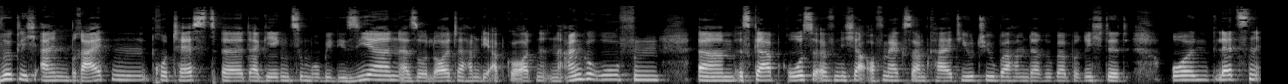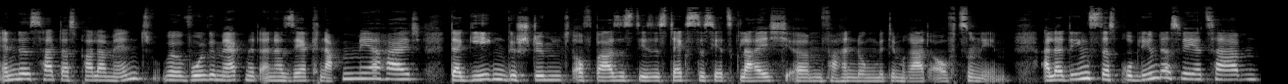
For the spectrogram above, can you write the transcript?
wirklich einen breiten Protest äh, dagegen zu mobilisieren. Also Leute haben die Abgeordneten angerufen. Ähm, es gab große öffentliche Aufmerksamkeit. YouTuber haben darüber berichtet. Und letzten Endes hat das Parlament äh, wohlgemerkt mit einer sehr knappen Mehrheit dagegen gestimmt, auf Basis dieses Textes jetzt gleich ähm, Verhandlungen mit dem Rat aufzunehmen. Allerdings das Problem, das wir jetzt haben,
